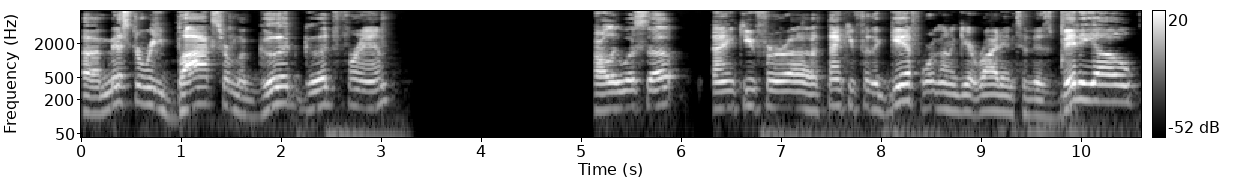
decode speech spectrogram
A mystery box from a good, good friend. Carly, what's up? Thank you for uh thank you for the gift. We're gonna get right into this video.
